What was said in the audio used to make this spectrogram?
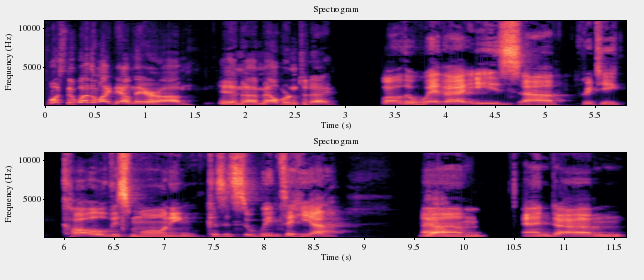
what's the weather like down there um, in uh, Melbourne today? Well, the weather is uh, pretty cold this morning because it's winter here. Yeah. Um, and um,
